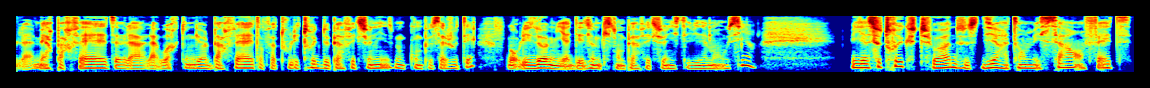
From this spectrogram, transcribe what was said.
la mère parfaite, la, working girl parfaite, enfin tous les trucs de perfectionnisme qu'on peut s'ajouter. Bon, les hommes, il y a des hommes qui sont perfectionnistes évidemment aussi. Hein. Mais il y a ce truc, tu vois, de se dire, attends, mais ça, en fait,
